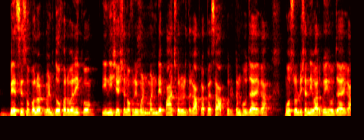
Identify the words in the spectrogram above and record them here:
बेसिस ऑफ़ अलॉटमेंट दो फरवरी को इनिशिएशन ऑफ़ रिफंड मंडे पाँच फरवरी तक आपका पैसा आपको रिटर्न हो जाएगा मोस्ट ऑफली शनिवार को ही हो जाएगा।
